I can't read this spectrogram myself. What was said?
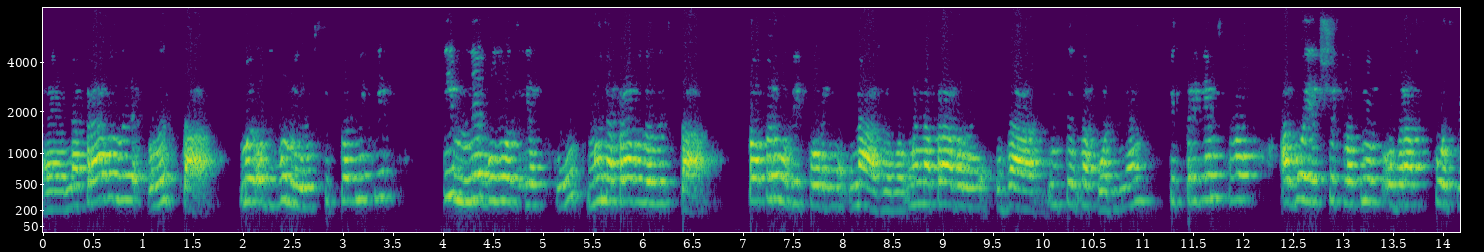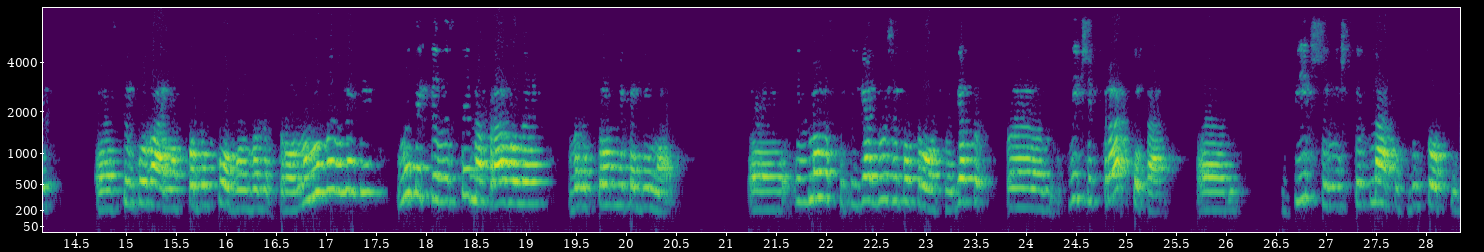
е, направили листа. Ми обдзвонили всіх платників, їм не було зв'язку, ми направили листа. В паперовій формі наживо ми направили за місцезнаходженням підприємства, або якщо платник обрав спосіб е, спілкування з податковою в електронному вигляді, ми такі листи направили в електронний кабінет. Е, І знову ж таки, я дуже попрошу, як е, свідчить практика, е, більше ніж 15%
